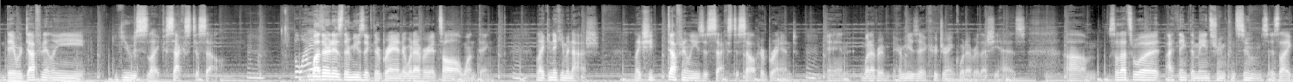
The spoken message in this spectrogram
they would definitely use like sex to sell. Mm-hmm. But why? Whether is it is their music, their brand or whatever, it's all one thing. Mm-hmm. like Nicki Minaj. Like she definitely uses sex to sell her brand mm-hmm. and whatever her music, her drink, whatever that she has. Um, so that's what I think the mainstream consumes is like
